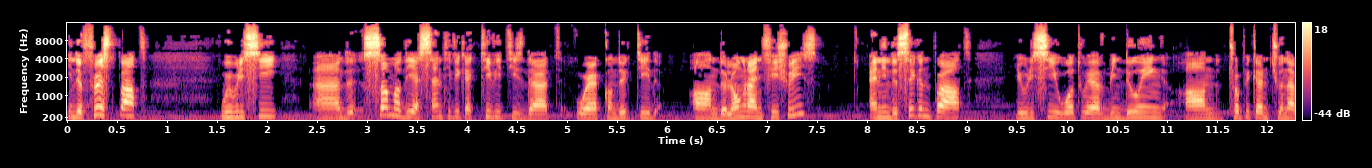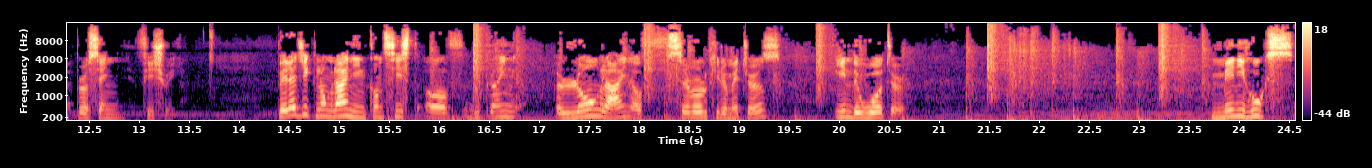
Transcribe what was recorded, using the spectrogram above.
In the first part, we will see uh, the, some of the scientific activities that were conducted on the longline fisheries. And in the second part, you will see what we have been doing on tropical tuna purse seine fishery. Pelagic longlining consists of deploying a long line of several kilometers in the water. Many hooks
